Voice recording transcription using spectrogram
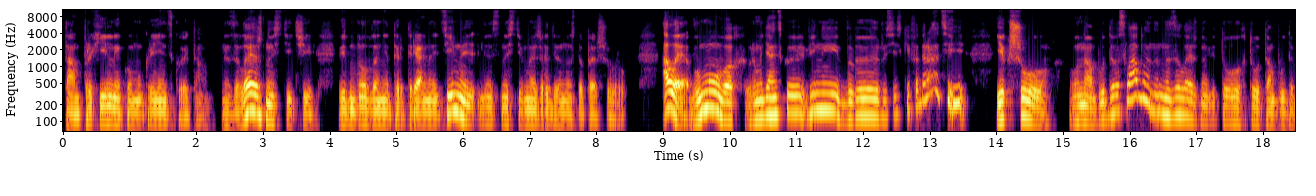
там прихильником української там незалежності чи відновлення територіальної цілісності в межах 91-го року. Але в умовах громадянської війни в Російській Федерації, якщо вона буде ослаблена, незалежно від того, хто там буде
